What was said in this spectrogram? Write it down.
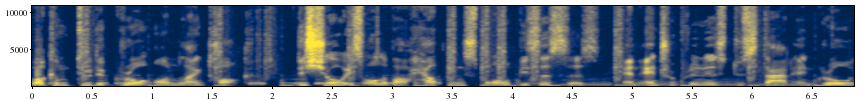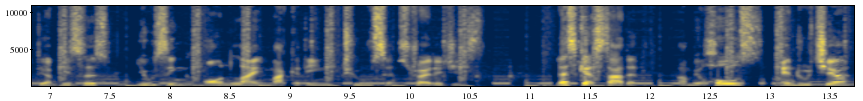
Welcome to the Grow Online Talk. This show is all about helping small businesses and entrepreneurs to start and grow their business using online marketing tools and strategies. Let's get started. I'm your host, Andrew Chia,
